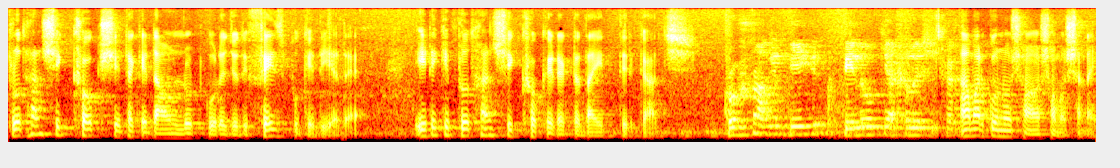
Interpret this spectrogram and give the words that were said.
প্রধান শিক্ষক সেটাকে ডাউনলোড করে যদি ফেসবুকে দিয়ে দেয় এটা কি প্রধান শিক্ষকের একটা দায়িত্বের কাজ? প্রশ্ন আগে পেলেও কি আসলে আমার কোনো সমস্যা নাই।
